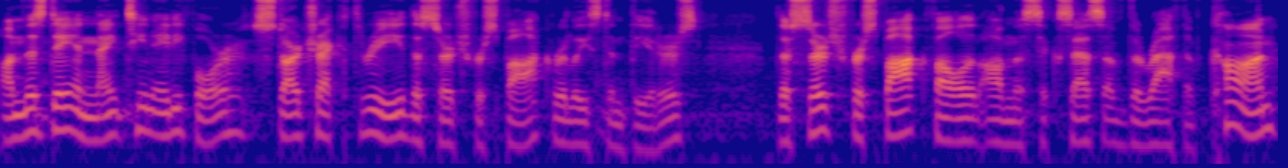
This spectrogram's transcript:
On this day in 1984, Star Trek III The Search for Spock released in theaters. The Search for Spock followed on the success of The Wrath of Khan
